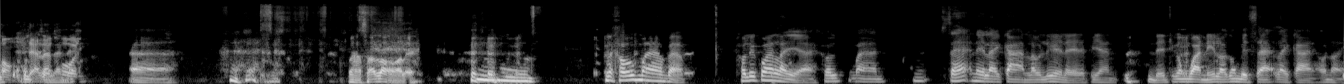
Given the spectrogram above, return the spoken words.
ของแต่ละคนอ่ามาซะหล่อเลยแล้วเขามาแบบ เขาเรียกว่าอะไรอะเขามาแซะในรายการเราเรื่อยเลยพี่อันเดี๋ยวกลางวันนี้เราต้องไปแซะรายการเขาหน่อย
